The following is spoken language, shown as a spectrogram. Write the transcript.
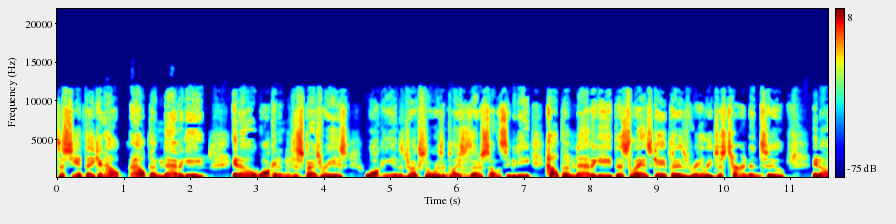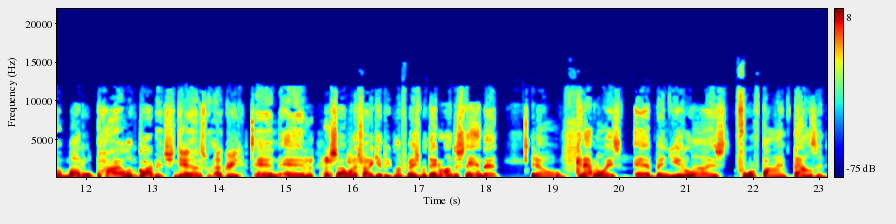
to see if they can help, help them navigate, you know, walking into dispensaries, walking into drugstores and places that are selling CBD, help them navigate this landscape that is really just turned into, you know, a muddled pile of garbage, to be Yeah. honest with you. Agreed. And and so I want to try to give people information, but they don't understand that, you know, cannabinoids have been utilized for five thousand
